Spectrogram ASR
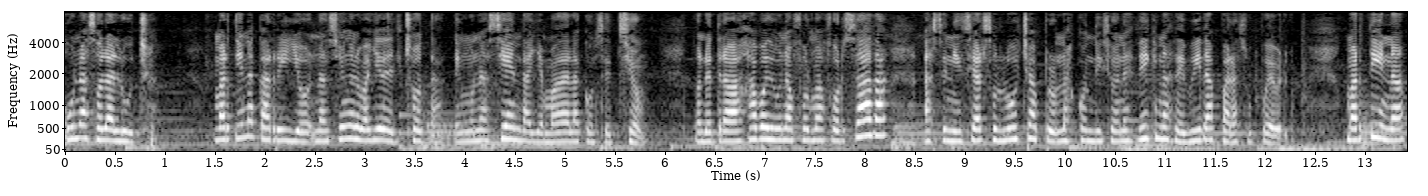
Una sola lucha. Martina Carrillo nació en el Valle del Chota, en una hacienda llamada La Concepción, donde trabajaba de una forma forzada hasta iniciar su lucha por unas condiciones dignas de vida para su pueblo. Martina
